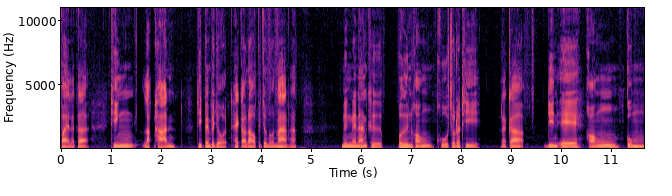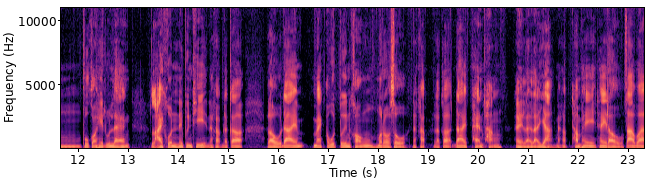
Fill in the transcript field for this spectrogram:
ไป แล้วก็ทิ้งหลักฐานที่เป็นประโยชน์ให้กับเราเป็นจำนวนมากนะครับหนึ่งในนั้นคือ ปืนของครูชลที แล้วก็ดีเอของกลุ่มผู้ก่อเหตุรุนแรง หลายคนในพื้นที่นะครับ แล้วก็เราได้แม็กอาวุธปืนของมโรโซนะครับ แล้วก็ได้แผนผังหลาย ๆ อย่างนะครับทำให้ให้เราทราบว่า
